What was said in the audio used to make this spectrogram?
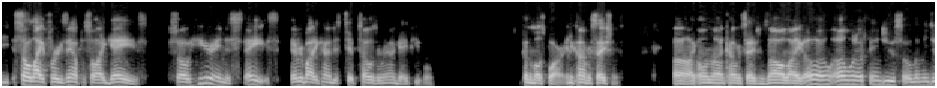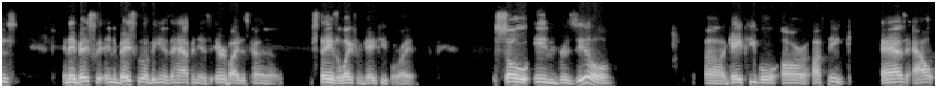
like, so like for example, so like gays. So here in the states, everybody kind of just tiptoes around gay people, for the most part, in the conversations, uh, like online conversations. All like, oh, I don't want to offend you, so let me just. And they basically, and basically, what begins to happen is everybody just kind of stays away from gay people, right? So in Brazil, uh, gay people are, I think, as out,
